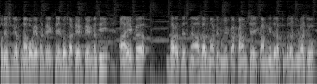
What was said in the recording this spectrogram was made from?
સ્વદેશની અપનાવો એ પણ ટેગ છે. બસ આ ટેગ ટેગ નથી. આ એક ભારત દેશને આઝાદ માટેનું એક આ કામ છે. એ કામની અંદર આપણે બધા જોડાજો.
